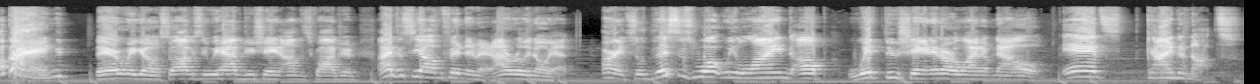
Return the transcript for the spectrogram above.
A bang! There we go. So obviously we have Duchene on the squadron. I have to see how I'm fitting him in. I don't really know yet. All right, so this is what we lined up with Duchene in our lineup now. It's kind of nuts.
